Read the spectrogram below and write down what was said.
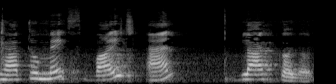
You have to mix white and black color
